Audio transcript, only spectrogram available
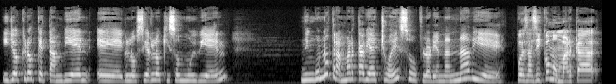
Y yo creo que también eh, Glossier lo quiso muy bien. Ninguna otra marca había hecho eso, Floriana, nadie. Pues así como marca,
